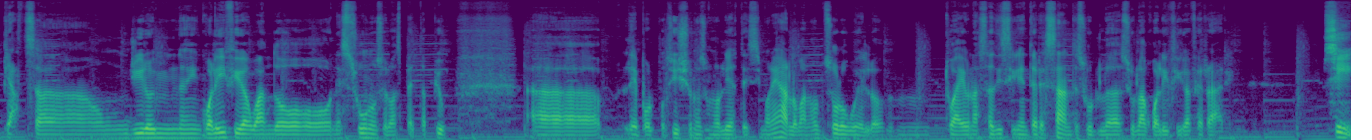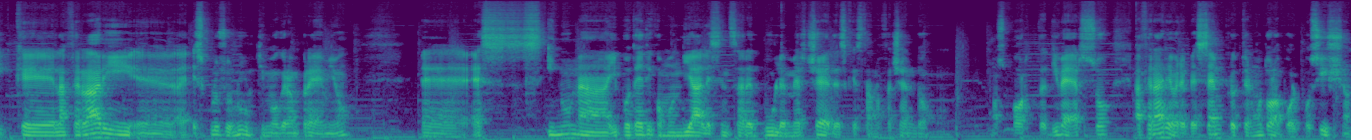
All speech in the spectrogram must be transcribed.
piazza un giro in, in, qualifica quando nessuno se lo aspetta più. Uh, le pole position sono lì a testimoniarlo, ma non solo quello. Mm, tu hai una statistica interessante sul, sulla qualifica Ferrari. Sì, che la Ferrari, eh, escluso l'ultimo Gran Premio, eh, è in un ipotetico mondiale senza Red Bull e Mercedes che stanno facendo uno sport diverso, la Ferrari avrebbe sempre ottenuto la pole position,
